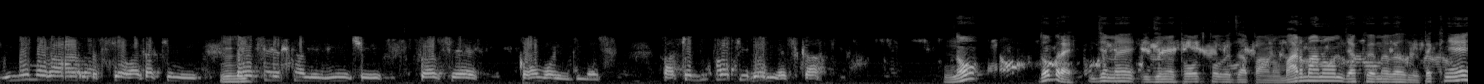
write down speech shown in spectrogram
nemorálnosťou a takými mm-hmm. prostriedkami zničí proste komunizmus. A to platí do dneska. No, dobre, ideme, ideme po odpoveď za pánom Marmanom. Ďakujeme veľmi pekne.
